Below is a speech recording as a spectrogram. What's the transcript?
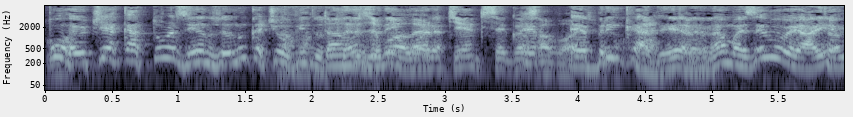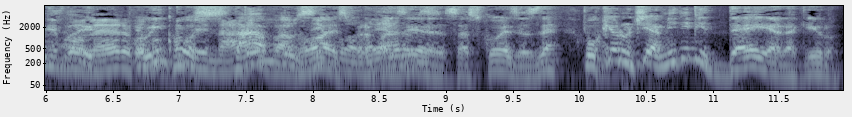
Porra, eu tinha 14 anos, eu nunca tinha ouvido Tangos tango e bolero tinha que ser com essa voz. É, é brincadeira, É, não, mas eu, aí eu, fui- bolero, eu encostava a. Tangos voz para fazer essas coisas, né? Porque eu não tinha a mínima ideia daquilo,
